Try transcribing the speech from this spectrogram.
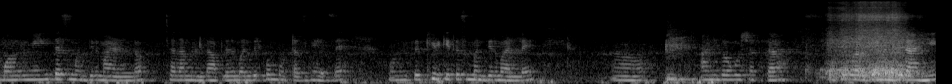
मग मी तेच मंदिर मांडलं. चला म्हटलं आपल्याला मंदिर पण मोठंच घ्यायचं आहे. म्हणून इथं खिडकीतच मंदिर मांडलं आहे आणि बघू शकता इथे वरती मंदिर आहे.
